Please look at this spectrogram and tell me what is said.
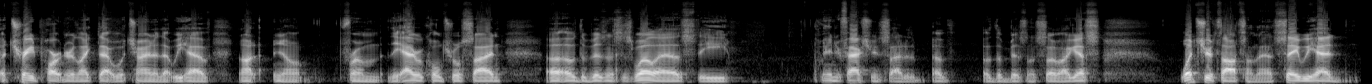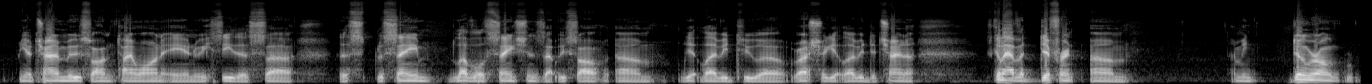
a trade partner like that with China that we have not you know from the agricultural side uh, of the business as well as the manufacturing side of the, of, of the business. So I guess what's your thoughts on that? Say we had you know China moves on Taiwan and we see this uh, this the same level of sanctions that we saw um, get levied to uh, Russia, get levied to China. It's going to have a different. Um, I mean, don't wrong.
